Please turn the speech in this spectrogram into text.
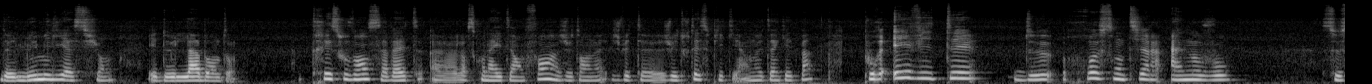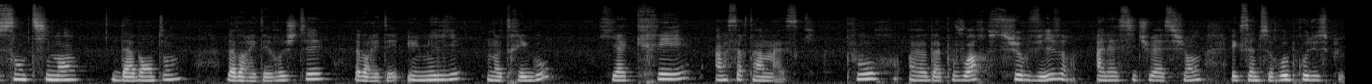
de l'humiliation et de l'abandon. Très souvent, ça va être euh, lorsqu'on a été enfant, je, vais, tout expliquer, hein, ne t'inquiète pas. Pour éviter de ressentir à nouveau ce sentiment d'abandon, d'avoir été rejeté, d'avoir été humilié, notre ego, qui a créé un certain masque pour euh, bah, pouvoir survivre à la situation et que ça ne se reproduise plus.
